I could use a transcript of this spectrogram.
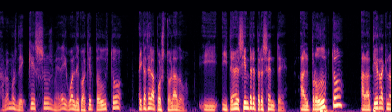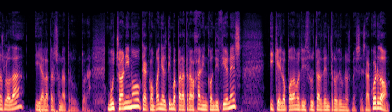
Hablamos de quesos, me da igual, de cualquier producto, hay que hacer apostolado y, y tener siempre presente al producto, a la tierra que nos lo da y a la persona productora. Mucho ánimo, que acompañe el tiempo para trabajar en condiciones y que lo podamos disfrutar dentro de unos meses, ¿de acuerdo?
